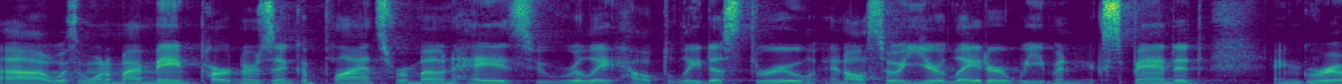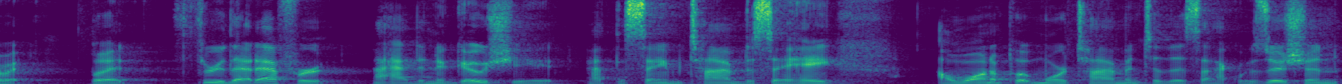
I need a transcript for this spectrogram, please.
uh, with one of my main partners in compliance, Ramon Hayes, who really helped lead us through. And also a year later, we even expanded and grew it. But through that effort, I had to negotiate at the same time to say, hey, I want to put more time into this acquisition.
